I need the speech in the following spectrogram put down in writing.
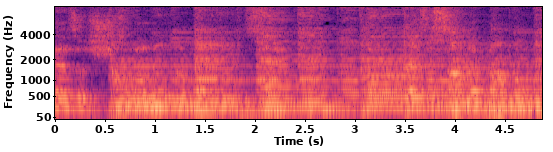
There's a shuffle in the maze. There's a sound upon the wind.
